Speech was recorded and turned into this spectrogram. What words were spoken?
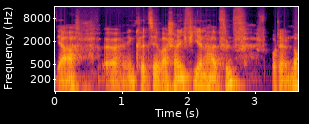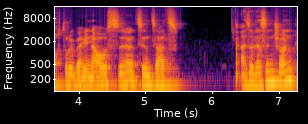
ja, in Kürze wahrscheinlich viereinhalb, fünf oder noch darüber hinaus Zinssatz. Also das sind schon,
